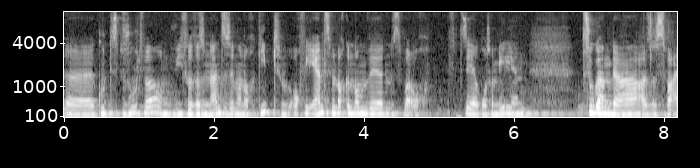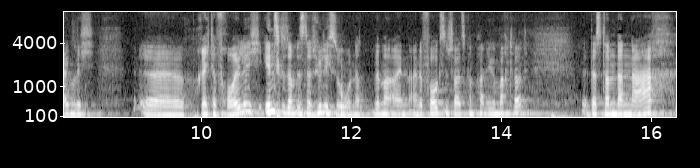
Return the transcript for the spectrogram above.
äh, gut es besucht war und wie viel Resonanz es immer noch gibt, auch wie ernst wir noch genommen werden. Es war auch sehr großer Medienzugang da. Also es war eigentlich äh, recht erfreulich. Insgesamt ist es natürlich so, wenn man ein, eine Volksentscheidskampagne gemacht hat, dass dann danach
